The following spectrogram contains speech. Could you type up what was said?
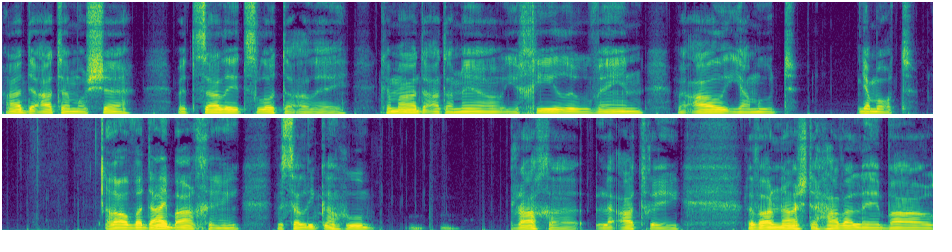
עד דעתה משה, וצלה צלותה עלי, כמה דעת אמר, יחי ראובן, ואל ימות, ימות. אבל ודאי ברכי, וסליקה הוא ברכה לאתרי, לברנש דהבה לבר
